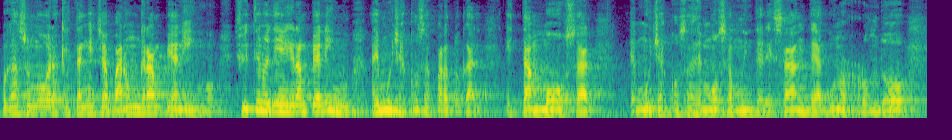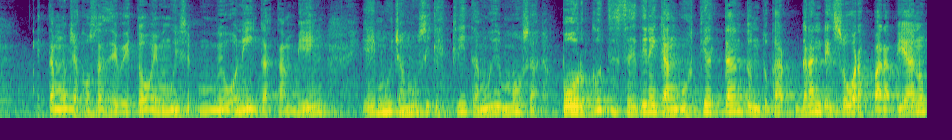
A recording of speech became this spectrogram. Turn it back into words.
porque son obras que están hechas para un gran pianismo. Si usted no tiene gran pianismo, hay muchas cosas para tocar. Está Mozart, hay muchas cosas de Mozart muy interesantes, algunos rondó, están muchas cosas de Beethoven muy, muy bonitas también. Hay mucha música escrita muy hermosa. ¿Por qué usted se tiene que angustiar tanto en tocar grandes obras para piano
